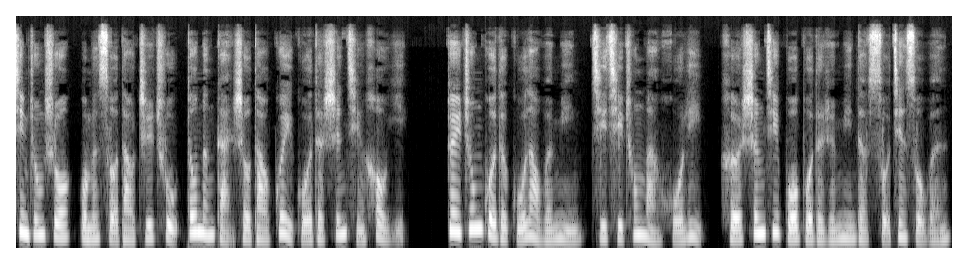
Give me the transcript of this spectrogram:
信中说：“我们所到之处都能感受到贵国的深情厚谊，对中国的古老文明及其充满活力和生机勃勃的人民的所见所闻，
